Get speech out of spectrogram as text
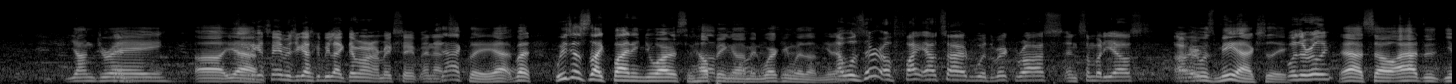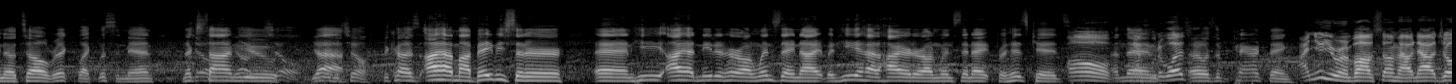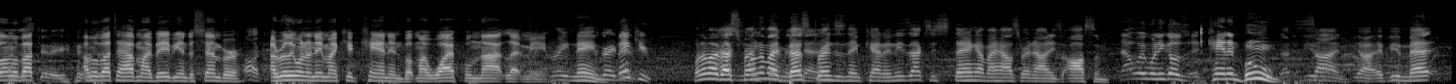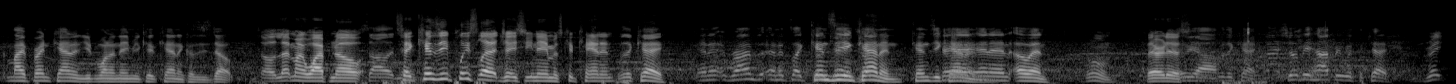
Young Dre. Uh, somebody yeah. gets famous, you guys could be like, they were on our mixtape, and that's. Exactly, yeah. But we just like finding new artists and helping new them and working yeah. with them, you Now, know? was there a fight outside with Rick Ross and somebody else? Uh, it was me, actually. Was it really? Yeah, so I had to, you know, tell Rick, like, listen, man, next Chill. time Yo, you, chill. Yeah, to chill. because I had my babysitter, and he, I had needed her on Wednesday night, but he had hired her on Wednesday night for his kids, Oh, and that's then what it was. It was a parent thing. I knew you were involved somehow. Now, Joel, I'm, I'm about kidding. I'm about to have my baby in December. Oh, I really want to name my kid Cannon, but my wife will not let me. Great name. Great Thank name. you. One of my best friends. One of my is best Ken. friends is named Cannon. and he's actually staying at my house right now, and he's awesome. That way, when he goes Cannon, boom. That's a sign. Yeah, if you met my friend Cannon, you'd want to name your kid Cannon because he's dope. So let my wife know. Solid Say, name. Kinsey, please let J-Si name his kid Cannon. With a K. And it rhymes, and it's like Kinsey K, and Cannon. Kinsey K Cannon. N N O N. Boom. There it is. Yeah. With a K. She'll be happy with the K. Great.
